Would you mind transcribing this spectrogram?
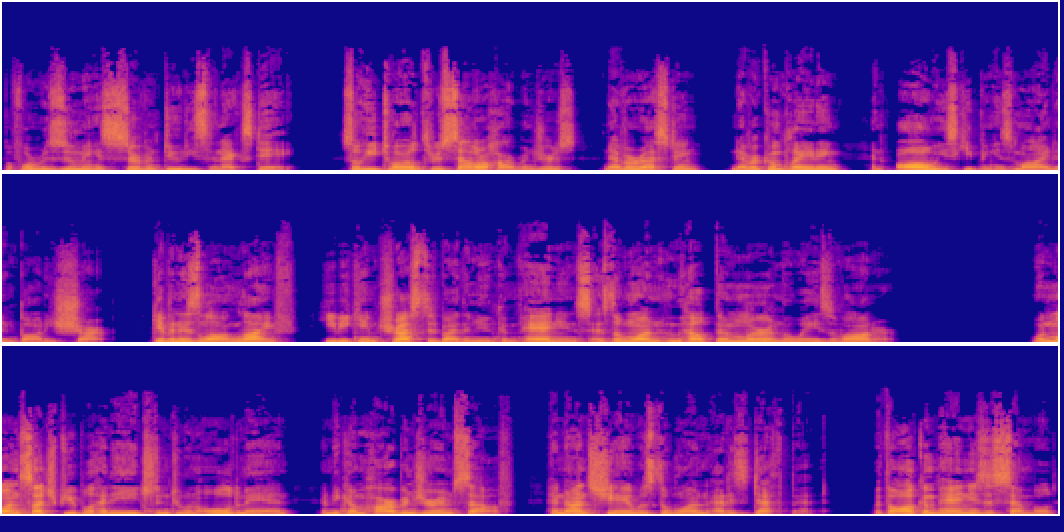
before resuming his servant duties the next day. So he toiled through several harbingers, never resting, never complaining, and always keeping his mind and body sharp. Given his long life, he became trusted by the new companions as the one who helped them learn the ways of honor. When one such pupil had aged into an old man and become harbinger himself, Henantier was the one at his deathbed. With all companions assembled,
